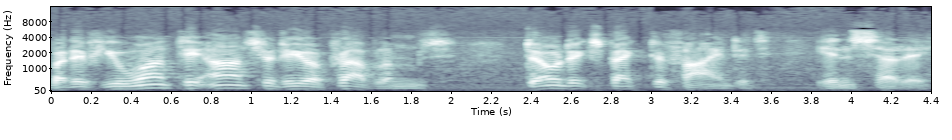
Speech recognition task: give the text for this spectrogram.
But if you want the answer to your problems, don't expect to find it in Surrey.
